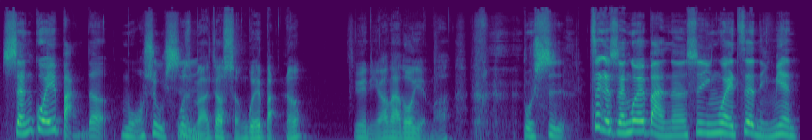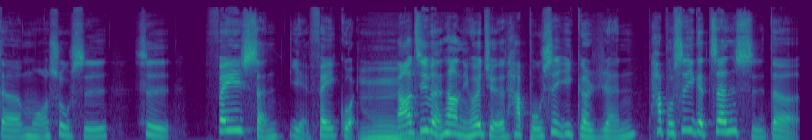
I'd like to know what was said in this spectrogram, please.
神鬼版的魔术师。为什么要叫神鬼版呢？因为李奥纳多演吗？不是，这个神鬼版呢，是因为这里面的魔术师是。非神也非鬼，嗯，然后基本上你会觉得他不是一个人，他不是一个真实的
